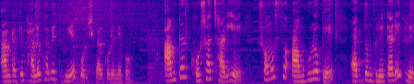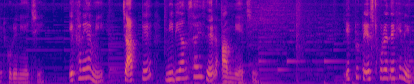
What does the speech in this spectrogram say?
আমটাকে ভালোভাবে ধুয়ে পরিষ্কার করে নেব। আমটার খোসা ছাড়িয়ে সমস্ত আমগুলোকে একদম গ্রেটারে গ্রেট করে নিয়েছি। এখানে আমি চারটে মিডিয়াম সাইজের আম নিয়েছি। একটু টেস্ট করে দেখে নিন,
